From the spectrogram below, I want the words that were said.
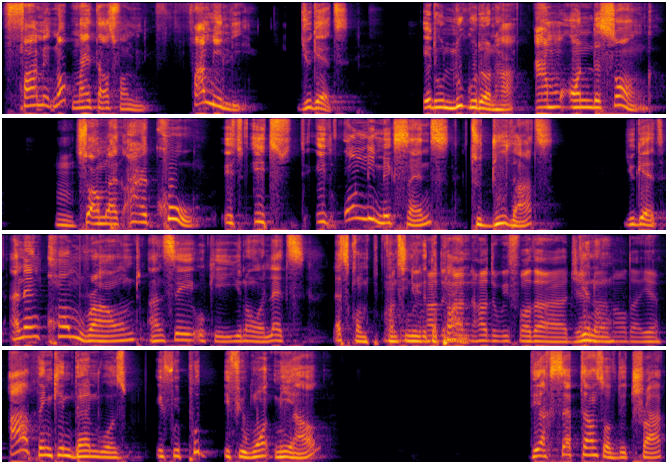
family, not Knighthouse family, family. You get it will look good on her. I'm on the song. Hmm. So I'm like, all right, cool. It it's it only makes sense to do that. You get, and then come round and say, okay, you know, let's let's com- continue with the do, plan. how, how do we further agenda You know. and all that? Yeah. Our thinking then was, if we put, if you want me out, the acceptance of the track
